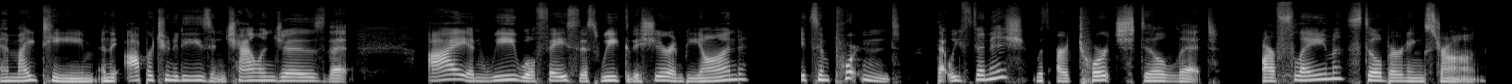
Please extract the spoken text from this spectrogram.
and my team and the opportunities and challenges that I and we will face this week, this year, and beyond, it's important that we finish with our torch still lit, our flame still burning strong.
